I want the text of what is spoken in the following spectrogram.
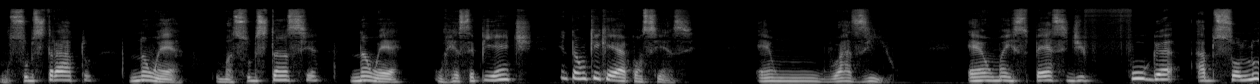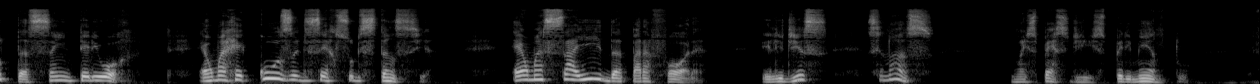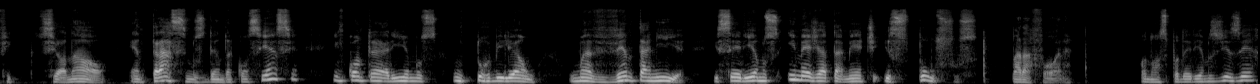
um substrato, não é uma substância, não é um recipiente. Então, o que é a consciência? É um vazio, é uma espécie de fuga absoluta sem interior, é uma recusa de ser substância, é uma saída para fora. Ele diz: se nós, uma espécie de experimento ficcional, entrássemos dentro da consciência, encontraríamos um turbilhão, uma ventania e seríamos imediatamente expulsos para fora. Ou nós poderíamos dizer:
